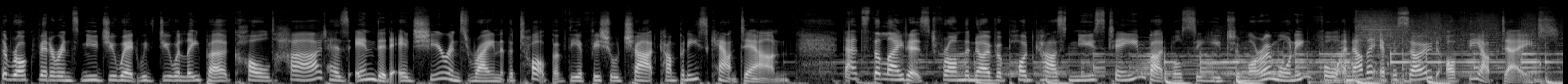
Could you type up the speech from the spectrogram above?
The rock veteran's new duet with Dua Lipa, Cold Heart, has ended Ed Sheeran's reign at the top of the official chart company's countdown. That's the latest from the Nova Podcast News team, but we'll see you tomorrow morning for another episode of The Update.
